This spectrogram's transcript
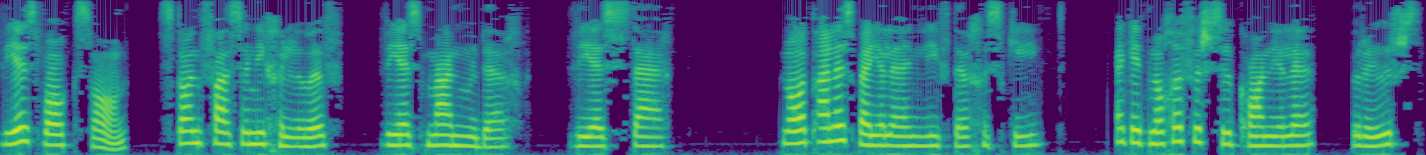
Wees waakzaam, staan vast in die geloof, wees manmoedig, wees sterk. Laat alles bij jullie in liefde geschiet. Ik heb nog een verzoek aan jullie, broers,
